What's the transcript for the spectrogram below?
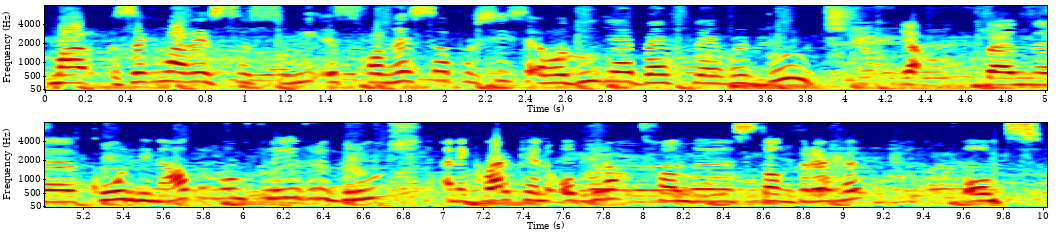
Maar zeg maar eens, dus, wie is Vanessa precies en wat doe jij bij Flavored Brooch? Ja, ik ben eh, coördinator van Flavored Brooch en ik werk in opdracht van de stad Brugge om het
